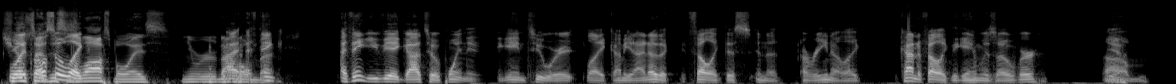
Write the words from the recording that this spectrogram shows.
Shield it's says also this like- lost, boys. You were not I, I think back. I think UVA got to a point in the game too where it like I mean I know that it felt like this in the arena like it kind of felt like the game was over. Yeah. Um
